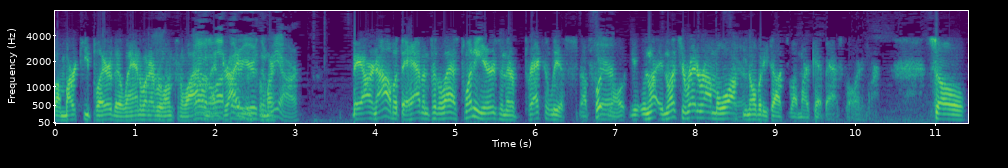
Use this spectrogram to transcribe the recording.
a marquee player. They land one every once in a while, Well, and a that lot drives year than we are. They are now, but they haven't for the last 20 years, and they're practically a, a footnote. You- Unless, unless you're right around Milwaukee, Fair. nobody talks about Marquette basketball anymore. So,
